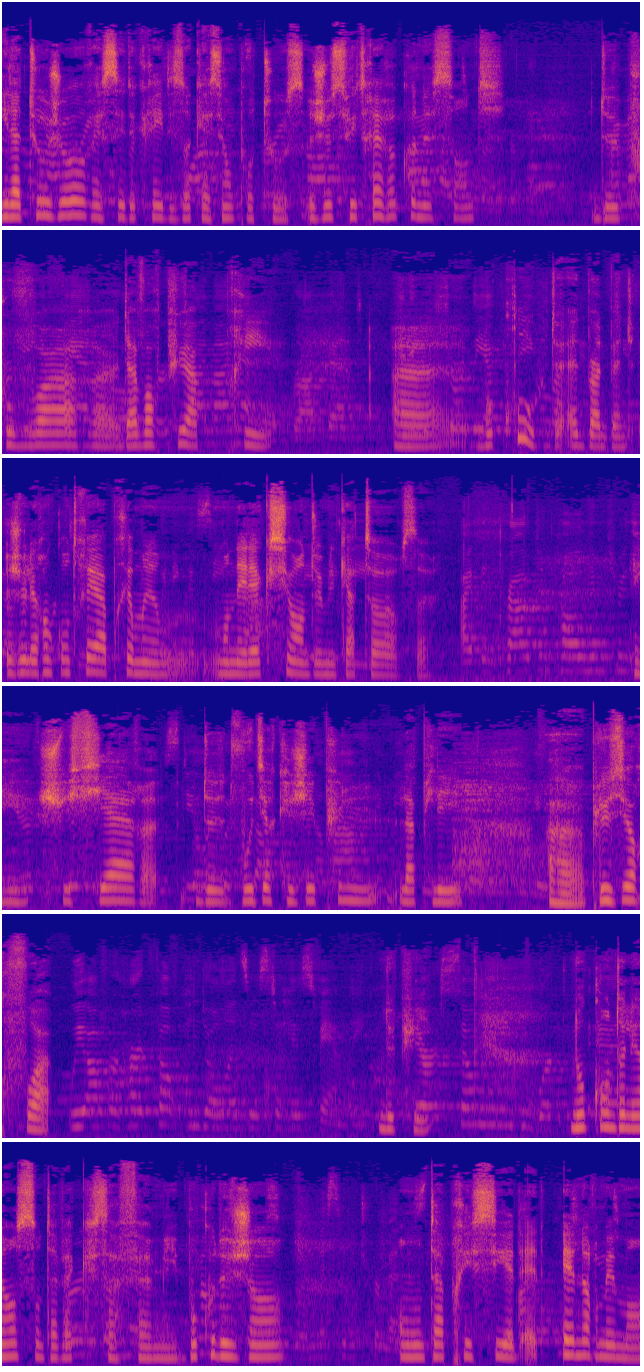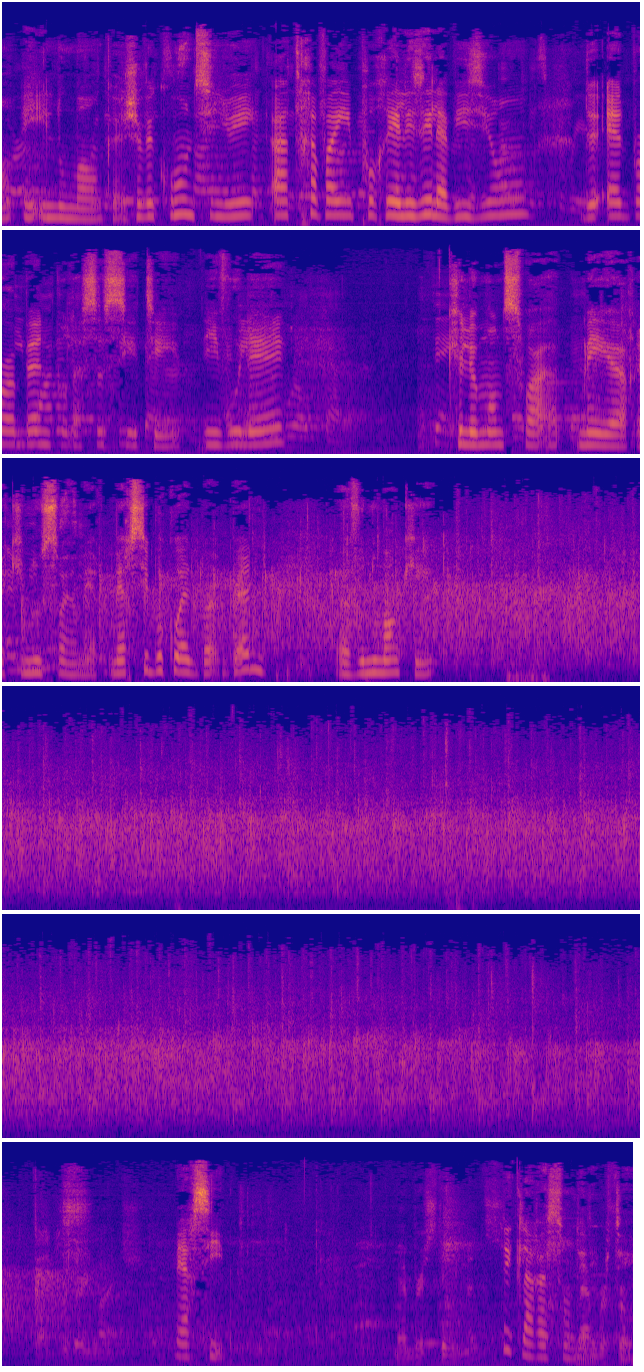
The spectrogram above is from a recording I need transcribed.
Il a toujours essayé de créer des occasions pour tous. Je suis très reconnaissante de pouvoir, d'avoir pu apprendre euh, beaucoup de Ed Broadbent. Je l'ai rencontré après mon, élection en 2014. Et je suis fière de vous dire que j'ai pu l'appeler euh, plusieurs fois depuis. Nos condoléances sont avec sa famille. Beaucoup de gens ont apprécié Ed énormément et il nous manque. Je vais continuer à travailler pour réaliser la vision de Ed Broadbent pour la société. Il voulait que le monde soit meilleur et que nous soyons meilleurs. Merci beaucoup, Ed Broadbent. Euh, Vous nous manquez. Merci. Déclaration des députés.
